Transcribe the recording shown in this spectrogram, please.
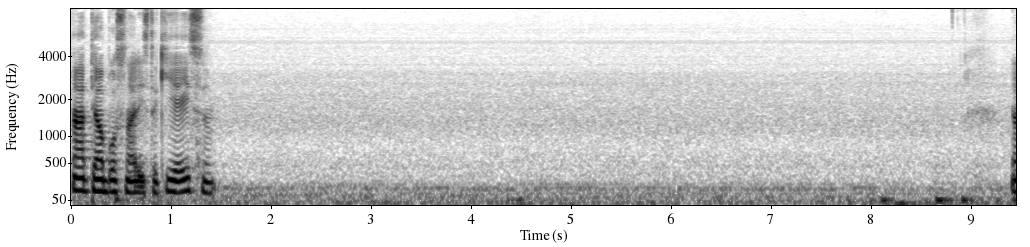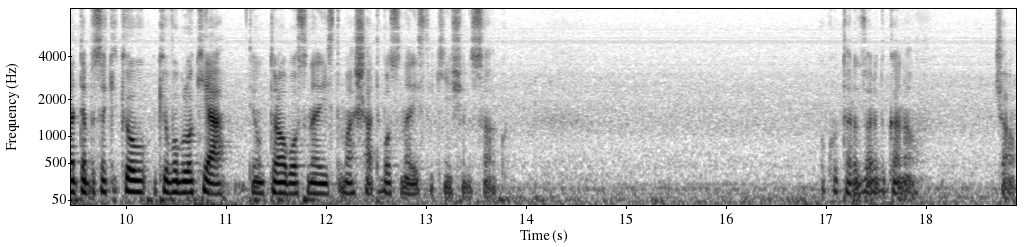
Ah, tem uma bolsonarista aqui, é isso? Não, tem uma pessoa aqui que eu, que eu vou bloquear. Tem um troll bolsonarista, uma chata bolsonarista aqui enchendo o saco. Ocultar o usuário do canal. Tchau.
